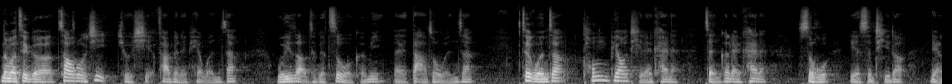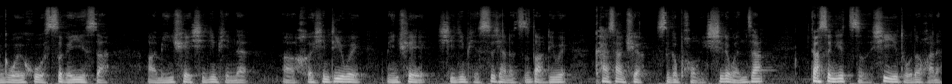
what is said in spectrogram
那么这个赵乐际就写发表了一篇文章，围绕这个自我革命来大做文章。这个文章通标题来看呢，整个来看呢，似乎也是提到两个维护、四个意思啊啊，明确习近平的啊核心地位，明确习近平思想的指导地位，看上去啊是个捧析的文章。但是你仔细一读的话呢，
